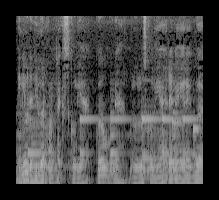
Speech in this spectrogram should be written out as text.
ini udah di luar konteks kuliah gue udah lulus kuliah dan akhirnya gue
